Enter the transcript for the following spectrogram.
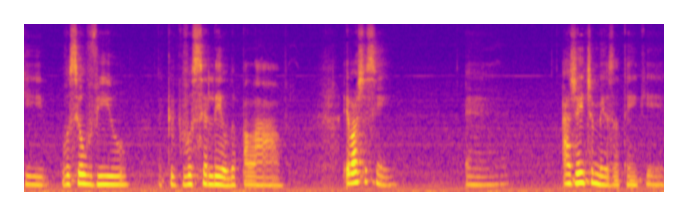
que você ouviu, naquilo que você leu da palavra. Eu acho assim, é, a gente mesma tem que,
